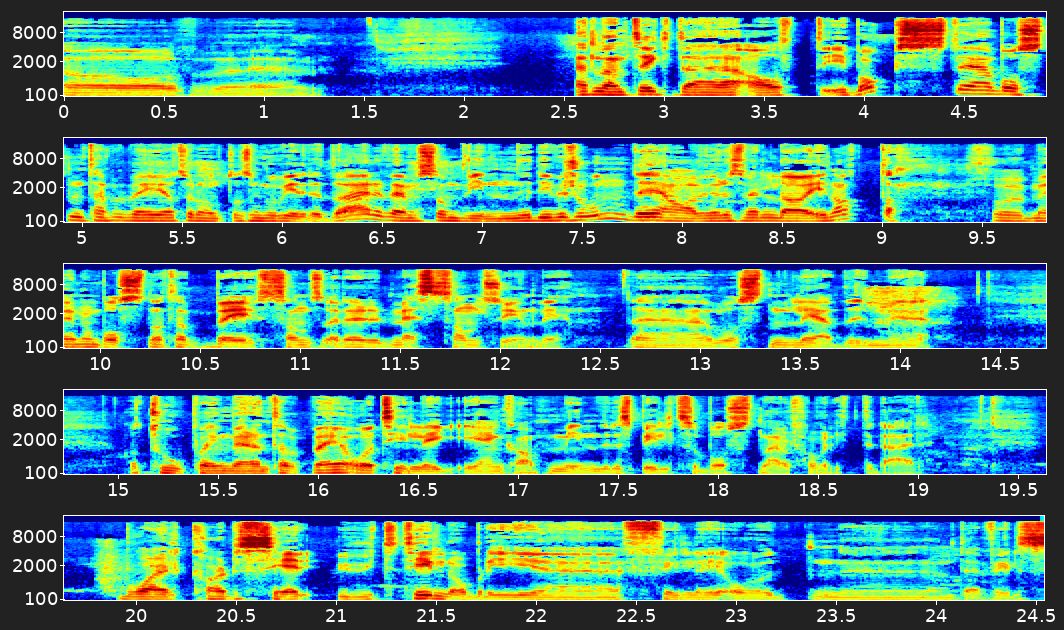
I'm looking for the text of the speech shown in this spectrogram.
Og eh, Atlantic, der er alt i boks. Det er Boston, Tampa Bay og Toronto som går videre der. Hvem som vinner divisjonen, det avgjøres vel da i natt, da. For mellom Boston og Tampa Bay, sans eller mest sannsynlig. Boston leder med har to poeng mer enn Tampa Bay, og i tillegg én kamp mindre spilt, så Boston er jo favoritter der. Wildcard ser ut til å bli uh, Philly og uh, Devils.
